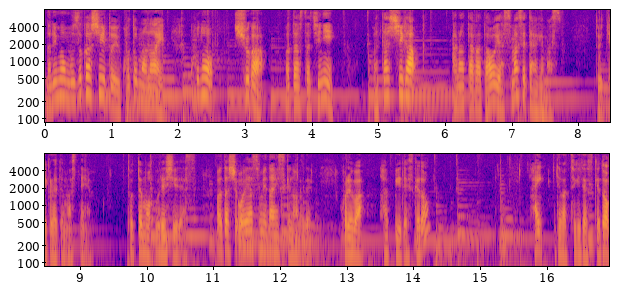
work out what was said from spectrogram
何も難しいということもないこの主が私たちに私があなた方を休ませてあげます。と言ってくれてますね。とっても嬉しいです。私お休み大好きなのでこれはハッピーですけどはい。では次ですけど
